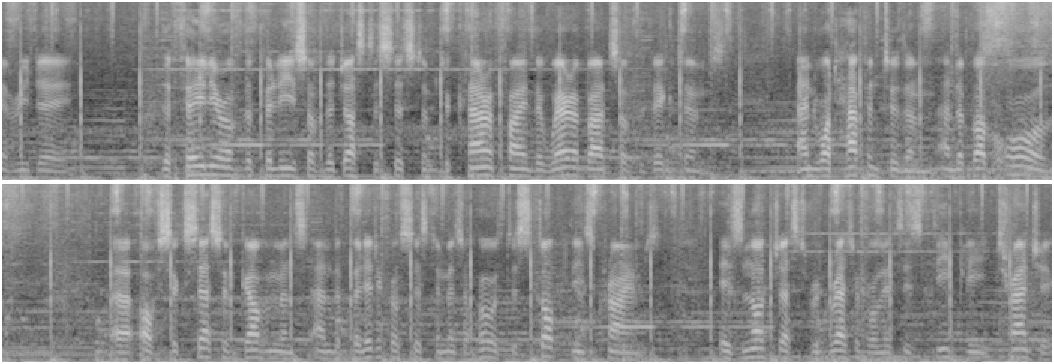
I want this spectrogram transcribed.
every day. The failure of the police of the justice system to clarify the whereabouts of the victims and what happened to them, and above all, uh, of successive governments and the political system as a whole to stop these crimes is not just regrettable, it is deeply tragic.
